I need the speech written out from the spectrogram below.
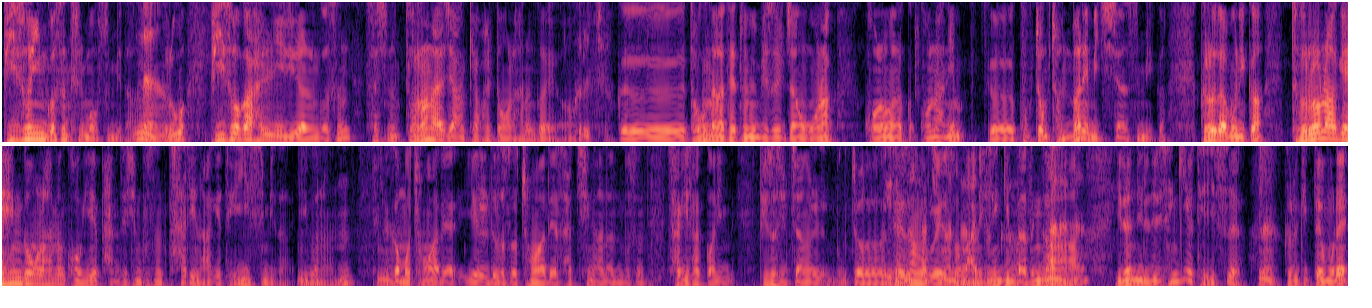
비서인 것은 틀림없습니다. 네. 그리고 비서가 할 일이라는 것은 사실은 드러나지 않게 활동을 하는 거예요. 그렇죠. 그 더군다나 대통령 비서실장은 워낙 권한 이 그 국정 전반에 미치지 않습니까? 그러다 보니까 드러나게 행동을 하면 거기에 반드시 무슨 탈이 나게 돼 있습니다. 이거는 음. 그러니까 뭐 청와대 예를 들어서 청와대 사칭하는 무슨 사기 사건이 비서실장을 저 대상으로 해서 많이 생긴다든가 네. 이런 일들이 생기게 돼 있어요. 네. 그렇기 때문에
